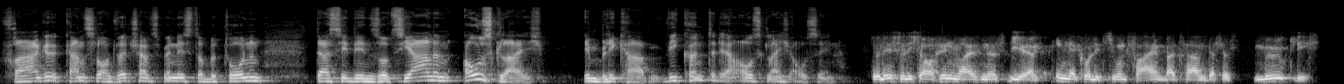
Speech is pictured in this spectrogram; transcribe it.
Frage, Kanzler und Wirtschaftsminister betonen, dass sie den sozialen Ausgleich im Blick haben. Wie könnte der Ausgleich aussehen? Zunächst will ich darauf hinweisen, dass wir in der Koalition vereinbart haben, dass es möglichst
